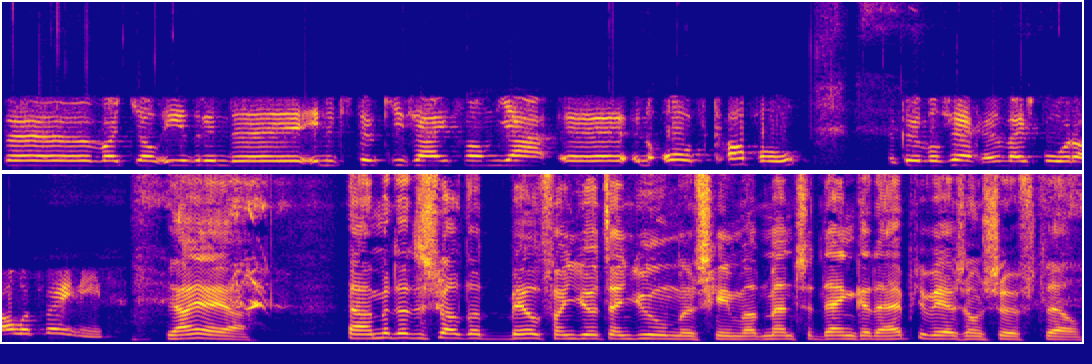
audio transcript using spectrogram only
uh, wat je al eerder in, de, in het stukje zei van... ja, uh, een odd couple, dan kun je wel zeggen, wij sporen alle twee niet. Ja, ja, ja. Ja, maar dat is wel dat beeld van Jut en Jul misschien... wat mensen denken, daar heb je weer zo'n sufstel.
